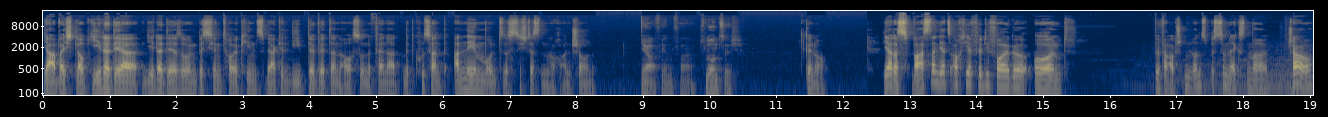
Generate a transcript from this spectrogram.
Ja, aber ich glaube, jeder der, jeder, der so ein bisschen Tolkiens Werke liebt, der wird dann auch so eine Fanart mit Kusshand annehmen und das, sich das dann auch anschauen. Ja, auf jeden Fall. Es lohnt sich. Genau. Ja, das war's dann jetzt auch hier für die Folge und wir verabschieden uns. Bis zum nächsten Mal. Ciao.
